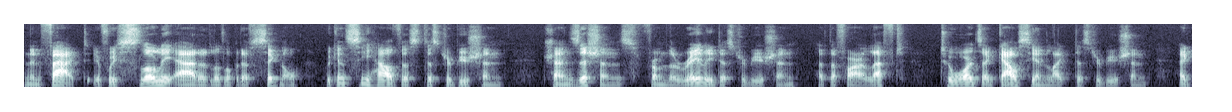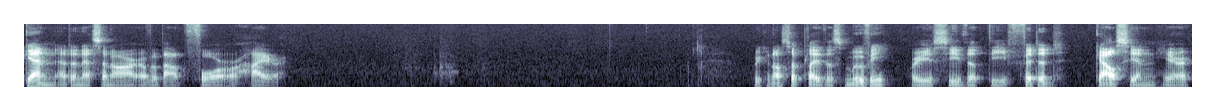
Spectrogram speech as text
And in fact, if we slowly add a little bit of signal, we can see how this distribution transitions from the Rayleigh distribution at the far left towards a Gaussian-like distribution again at an SNR of about 4 or higher. We can also play this movie where you see that the fitted Gaussian here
